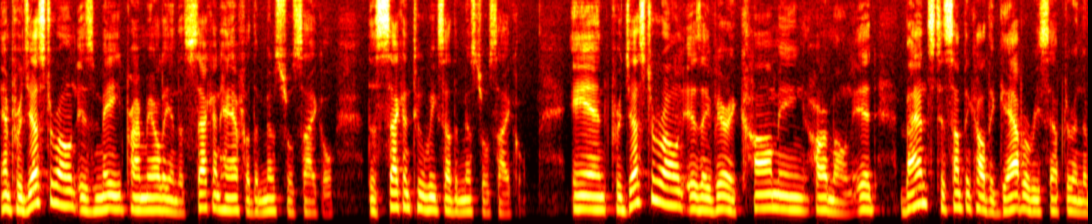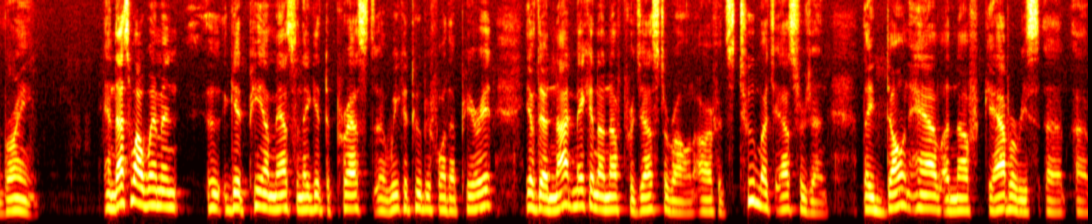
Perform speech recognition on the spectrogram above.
And progesterone is made primarily in the second half of the menstrual cycle, the second two weeks of the menstrual cycle. And progesterone is a very calming hormone. It binds to something called the GABA receptor in the brain. And that's why women get PMS and they get depressed a week or two before their period, if they're not making enough progesterone or if it's too much estrogen, they don't have enough GABA, uh, uh,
